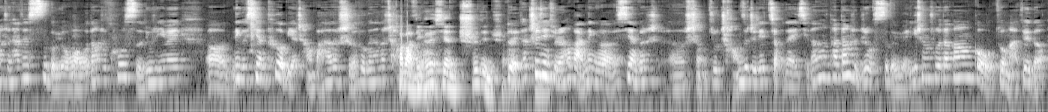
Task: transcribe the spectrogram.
当时他才四个月哇，我当时哭死，就是因为呃那个线特别长，把他的舌头跟他的肠子，他把那根线吃进去了。对他吃进去，然后把那个线跟呃绳就肠子直接绞在一起。但是他当时只有四个月，医生说他刚刚够做麻醉的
